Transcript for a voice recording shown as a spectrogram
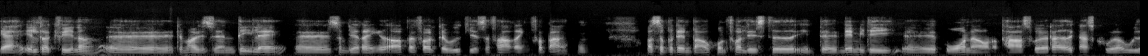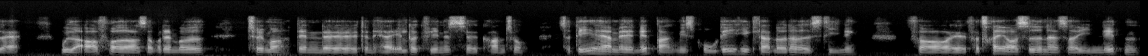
ja, ældre kvinder. Øh, dem har vi desværre en del af, øh, som bliver ringet op af folk, der udgiver sig fra at ringe fra banken. Og så på den baggrund får listet et øh, NemID, øh, brugernavn og password og adgangskoder ud af, ud af offeret, og så på den måde tømmer den, øh, den her ældre kvindes øh, konto. Så det her med netbankmisbrug, det er helt klart noget, der har været stigning. For, øh, for tre år siden, altså i 19,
